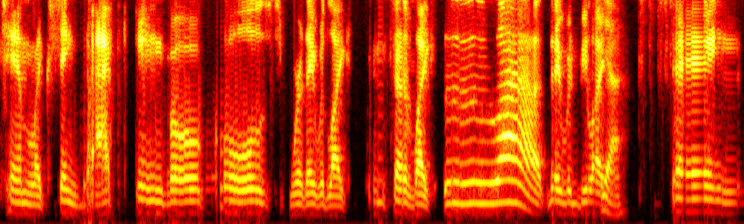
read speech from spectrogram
Tim like sing backing vocals where they would like instead of like ooh ah, they would be like yeah. saying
